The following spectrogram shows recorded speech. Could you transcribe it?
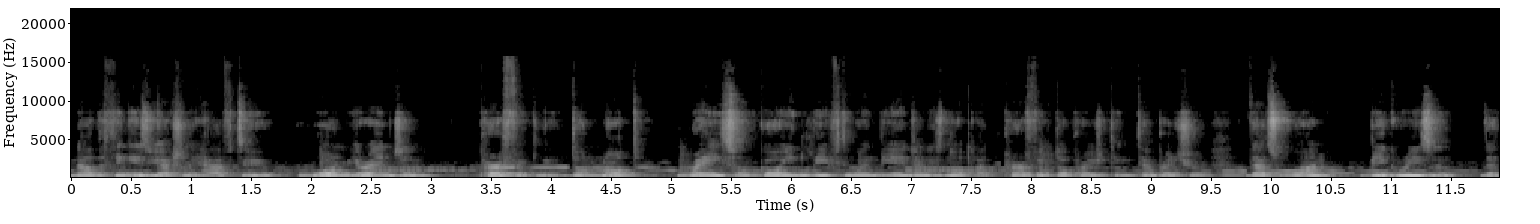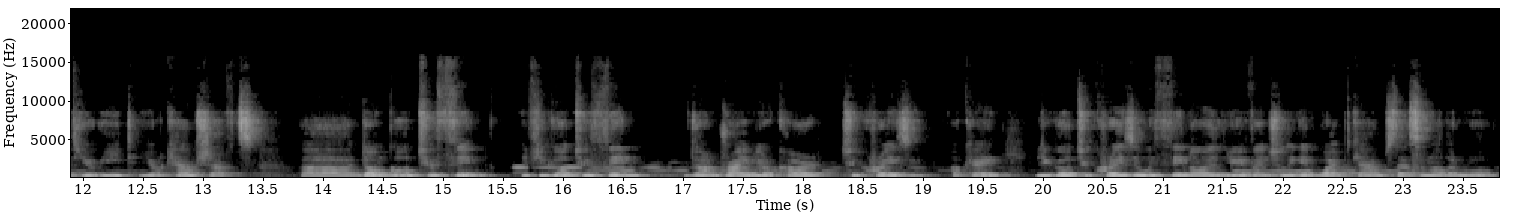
Now the thing is you actually have to warm your engine perfectly. Do not race or go in lift when the engine is not at perfect operating temperature. That's one big reason that you eat your camshafts. Uh, don't go too thin. If you go too thin, don't drive your car too crazy. Okay? You go too crazy with thin oil, you eventually get wiped cams. That's another rule.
